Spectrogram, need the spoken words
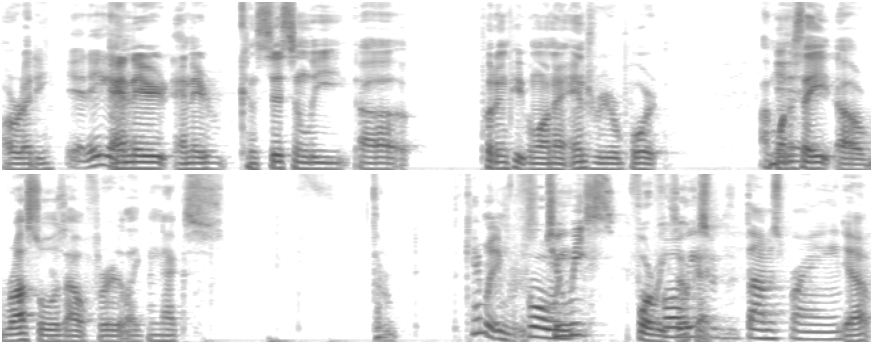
already. Yeah, they got and they're and they're consistently uh, putting people on an injury report. I want to Yeah. say uh, Russell is out for like the next. Th- I can't remember. Four two weeks. weeks. Four weeks. Four okay. weeks with the thumb sprain. Yep.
